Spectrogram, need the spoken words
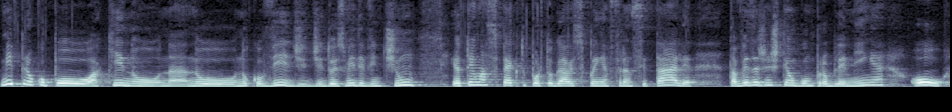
Me preocupou aqui no, na, no, no Covid de 2021, eu tenho um aspecto Portugal, Espanha, França, Itália, talvez a gente tenha algum probleminha, ou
